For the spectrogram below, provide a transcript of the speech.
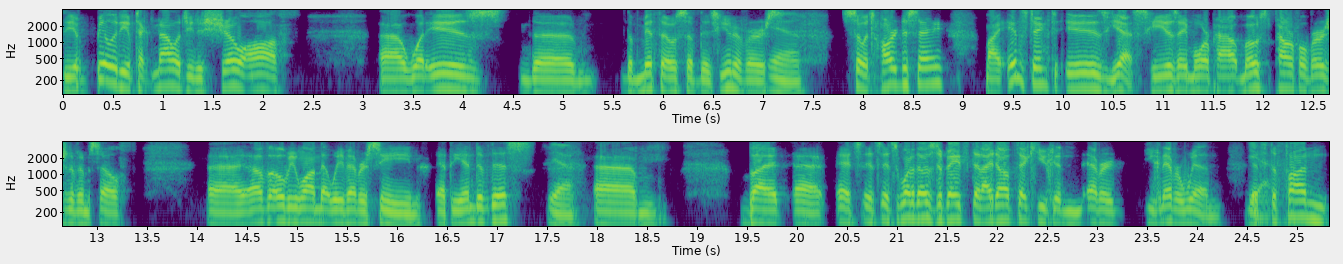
the ability of technology to show off uh, what is the the mythos of this universe. yeah. So it's hard to say. My instinct is yes, he is a more pow- most powerful version of himself uh, of Obi Wan that we've ever seen at the end of this. Yeah, Um, but uh, it's it's it's one of those debates that I don't think you can ever you can ever win. yeah. It's the fun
